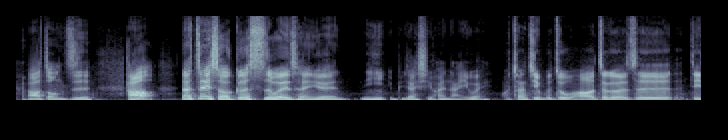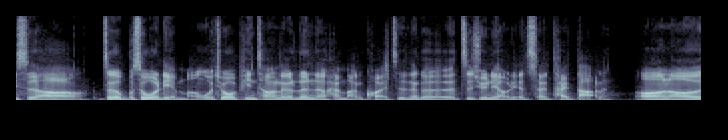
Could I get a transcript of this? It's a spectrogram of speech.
好，总之好。那这首歌四位成员，你比较喜欢哪一位？我真记不住。好，这个是第四号，这个不是我脸盲，我觉得我平常那个认人还蛮快，只是那个资讯量脸实在太大了哦。然后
